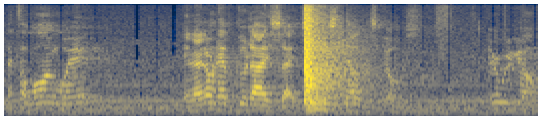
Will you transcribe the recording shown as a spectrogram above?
That's a long way, and I don't have good eyesight, so let's see how this goes. Here we go.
